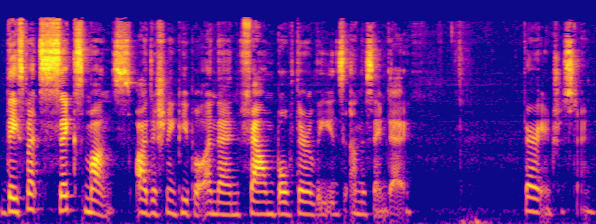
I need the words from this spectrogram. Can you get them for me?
they spent six months auditioning people and then found both their leads on the same day. Very interesting.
